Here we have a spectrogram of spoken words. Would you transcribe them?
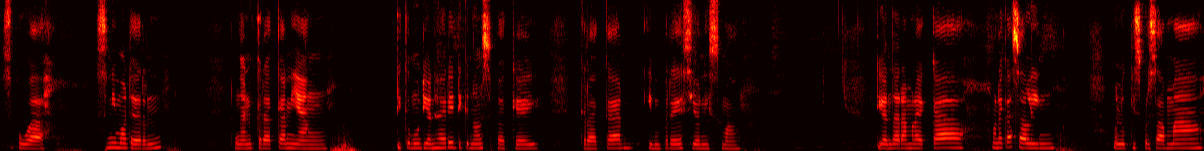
sebuah seni modern dengan gerakan yang di kemudian hari dikenal sebagai gerakan impresionisme. Di antara mereka, mereka saling melukis bersama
